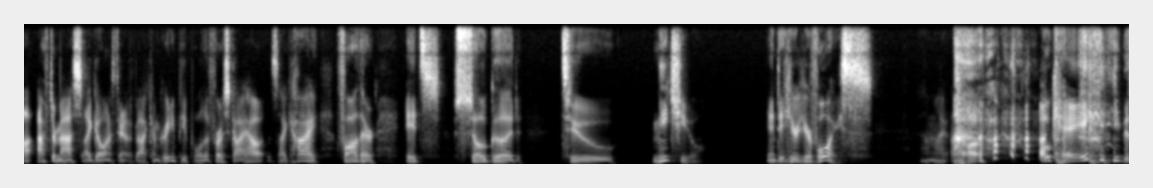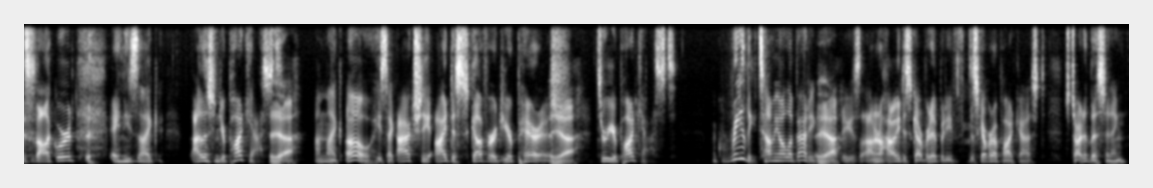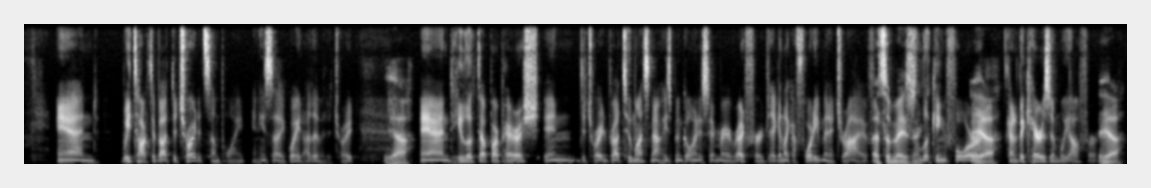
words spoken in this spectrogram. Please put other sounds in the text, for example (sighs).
uh, after Mass, I go and I stand at the back. I'm greeting people. The first guy out is like, Hi, Father, it's so good to meet you and to hear your voice. I'm like, "Oh, oh, (laughs) okay, (laughs) this is awkward. And he's like, I listened to your podcast. Yeah. I'm like, oh, he's like, actually, I discovered your parish Yeah. through your podcast. I'm like, really? Tell me all about it. Yeah. He's, I don't know how he discovered it, but he discovered our podcast, started listening, and we talked about Detroit at some. And he's like, wait, I live in Detroit. Yeah. And he looked up our parish in Detroit. And for about two months now, he's been going to St. Mary Redford, taking like a 40 minute drive, That's amazing. looking for Yeah. kind of the charism we offer. Yeah.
